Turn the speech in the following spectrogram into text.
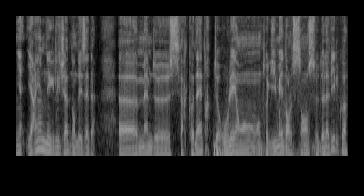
Il n'y a rien de négligeable dans des aides. Euh, même de se faire connaître, de rouler entre guillemets dans le sens de la ville. quoi.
